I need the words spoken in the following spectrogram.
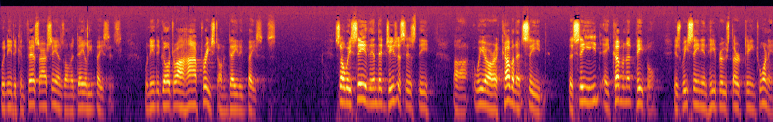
We need to confess our sins on a daily basis. We need to go to our high priest on a daily basis. So we see then that Jesus is the, uh, we are a covenant seed. The seed, a covenant people, as we seen in Hebrews 13 20.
